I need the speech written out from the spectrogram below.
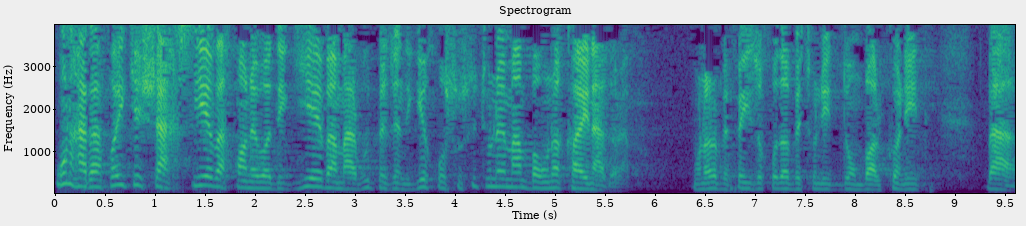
اون هدفهایی که شخصیه و خانوادگیه و مربوط به زندگی خصوصیتونه من با اونا کاری ندارم. اونا رو به فیض خدا بتونید دنبال کنید و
